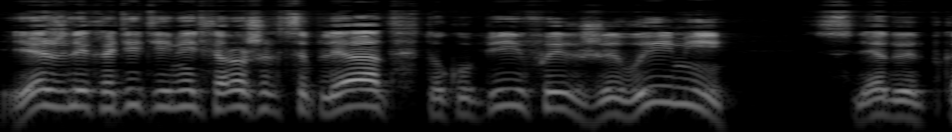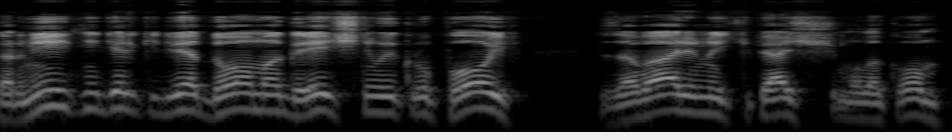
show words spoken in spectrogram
Ежели хотите иметь хороших цыплят, то, купив их живыми, следует покормить недельки две дома гречневой крупой, заваренной кипящим молоком,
